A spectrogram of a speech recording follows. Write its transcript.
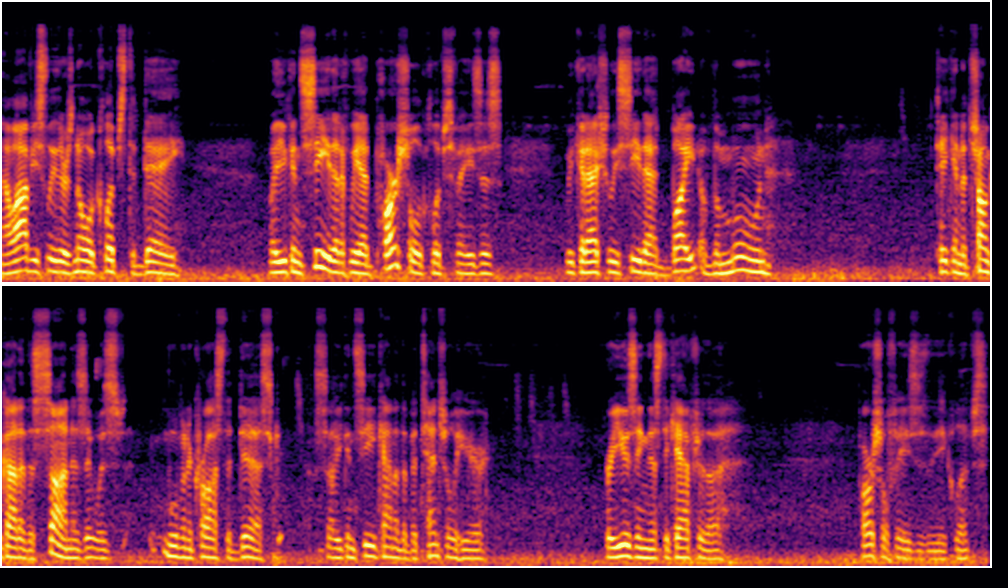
Now obviously there's no eclipse today, but you can see that if we had partial eclipse phases, we could actually see that bite of the moon taking a chunk out of the sun as it was moving across the disk. So you can see kind of the potential here for using this to capture the partial phases of the eclipse.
